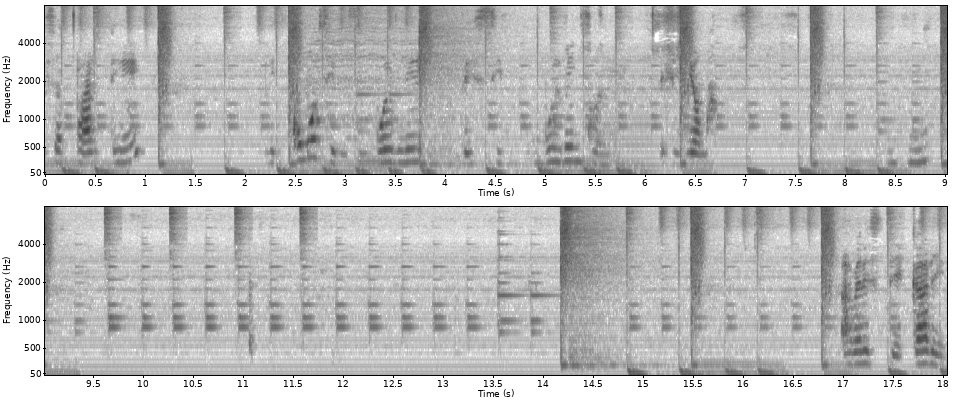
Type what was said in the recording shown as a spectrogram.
esa parte de cómo se desenvuelve, desenvuelven con el idioma. A ver, este, Karen.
